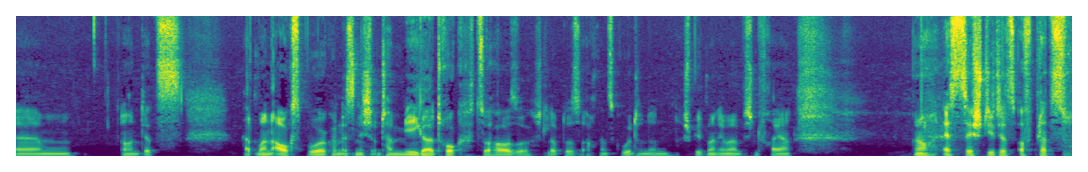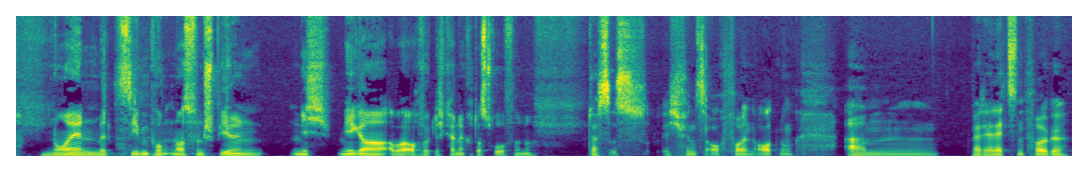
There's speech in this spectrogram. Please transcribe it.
Ähm, und jetzt hat man Augsburg und ist nicht unter Mega-Druck zu Hause. Ich glaube, das ist auch ganz gut und dann spielt man immer ein bisschen freier. Genau, SC steht jetzt auf Platz neun mit sieben Punkten aus fünf Spielen. Nicht mega, aber auch wirklich keine Katastrophe. Ne? Das ist, ich finde es auch voll in Ordnung. Ähm, bei der letzten Folge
